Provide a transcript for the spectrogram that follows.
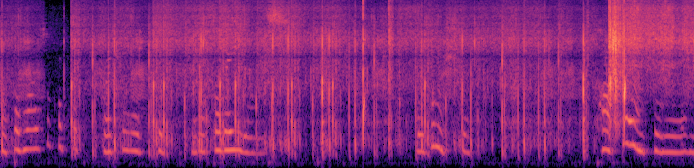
Kapamazsa kapat. Şöyle kapatayım. Kapata değil yalnız. Buldum işte. Yani.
